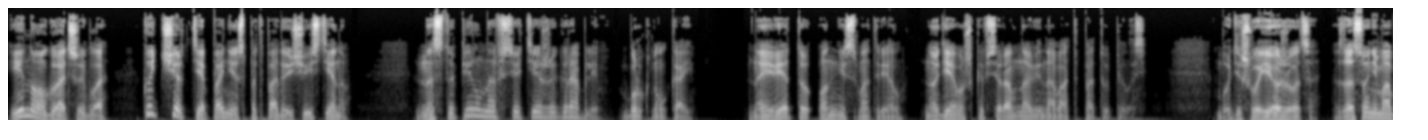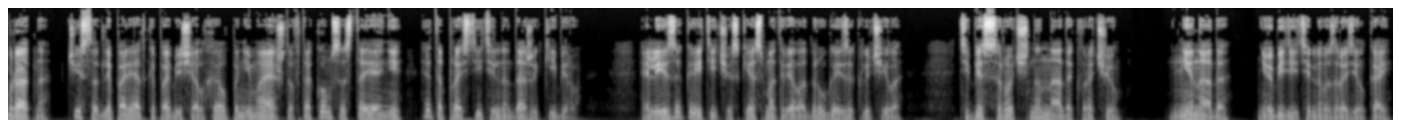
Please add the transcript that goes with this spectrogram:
и ногу отшибла. Кой черт тебя понес под падающую стену?» «Наступил на все те же грабли», — буркнул Кай. На Иветту он не смотрел, но девушка все равно виновато потупилась. «Будешь выеживаться, засунем обратно», — чисто для порядка пообещал Хелл, понимая, что в таком состоянии это простительно даже киберу. Лиза критически осмотрела друга и заключила. «Тебе срочно надо к врачу». «Не надо», — неубедительно возразил Кай.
